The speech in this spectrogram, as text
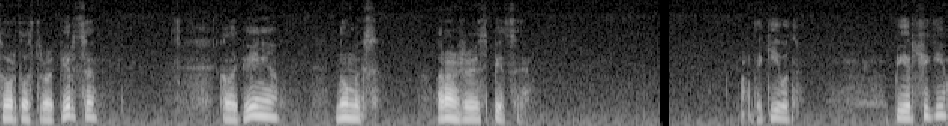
сорт острого перца, халапеньо, Нумекс, оранжевая специя. Такие вот перчики.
